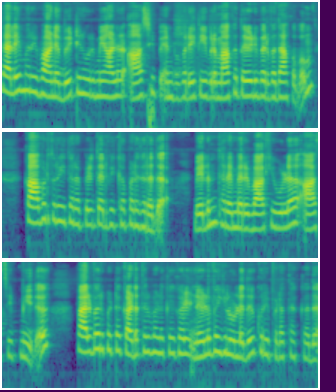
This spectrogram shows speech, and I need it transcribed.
தலைமறைவான வீட்டின் உரிமையாளர் ஆசிப் என்பவரை தீவிரமாக தேடி வருவதாகவும் காவல்துறை தரப்பில் தெரிவிக்கப்படுகிறது. மேலும் தலைமறைவாகியுள்ள ஆசிப் மீது பல்வேறுபட்ட கடத்தல் வழக்குகள் நிலுவையில் உள்ளது குறிப்பிடத்தக்கது.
